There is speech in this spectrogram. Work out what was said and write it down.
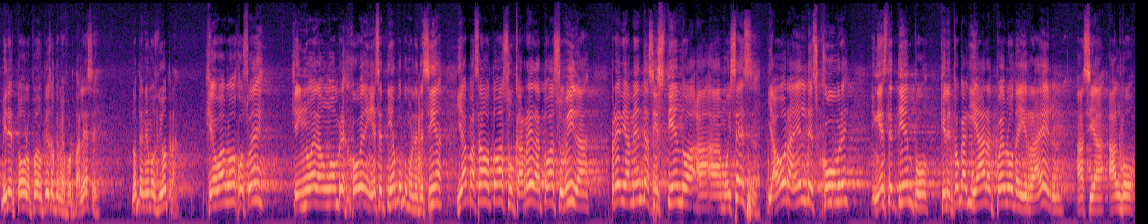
mire, todo lo puedo en Cristo que me fortalece. No tenemos de otra. Jehová habló a Josué, quien no era un hombre joven en ese tiempo, como les decía, y ha pasado toda su carrera, toda su vida previamente asistiendo a, Moisés. Y ahora él descubre en este tiempo que le toca guiar al pueblo de Israel hacia algo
